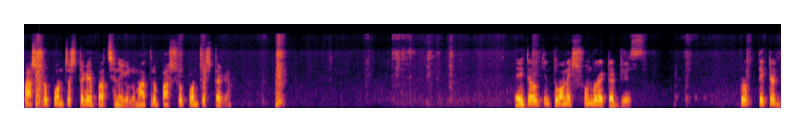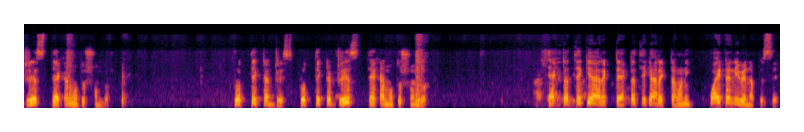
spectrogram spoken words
পাঁচশো পঞ্চাশ টাকায় পাচ্ছেন এগুলো। মাত্র পাঁচশো পঞ্চাশ টাকা। এইটাও কিন্তু অনেক সুন্দর একটা ড্রেস। প্রত্যেকটা ড্রেস দেখার মতো সুন্দর। প্রত্যেকটা ড্রেস প্রত্যেকটা ড্রেস দেখার মতো সুন্দর। একটা থেকে আরেকটা, একটা থেকে আরেকটা মানে কয়টা নেবেন আপনি সেট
